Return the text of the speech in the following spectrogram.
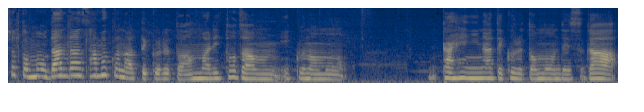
ちょっともうだんだん寒くなってくるとあんまり登山行くのも大変になってくると思うんですが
